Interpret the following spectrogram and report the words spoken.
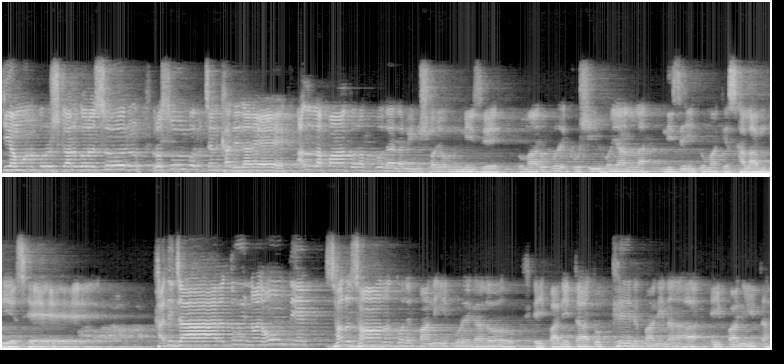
কি এমন পুরস্কার গো রসুল? রসুল বলছেন, খাদিজা রে, আল্লাহ পাক রব্বুল আলামিন স্বয়ং নিজে তোমার উপরে খুশি হয়ে আল্লাহ নিজেই তোমাকে সালাম দিয়েছে। খাদিজার দুই নয়ন দিয়ে ঝরঝর করে পানি পড়ে গেল। এই পানিটা দুঃখের পানি না, এই পানিটা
